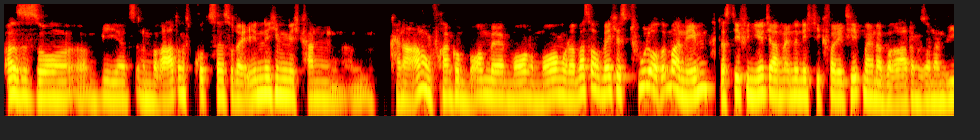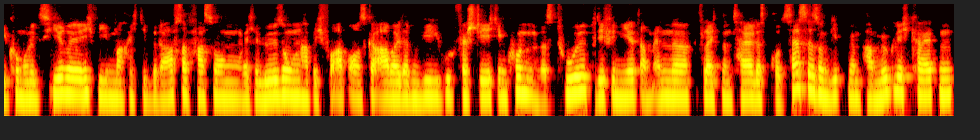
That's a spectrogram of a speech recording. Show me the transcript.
Das ist so wie jetzt in einem Beratungsprozess oder ähnlichem. Ich kann, ähm, keine Ahnung, Frank und Bornberg morgen, morgen oder was auch, welches Tool auch immer nehmen. Das definiert ja am Ende nicht die Qualität meiner Beratung, sondern wie kommuniziere ich, wie mache ich die Bedarfserfassung, welche Lösungen habe ich vorab ausgearbeitet und wie gut verstehe ich den Kunden. Das Tool definiert am Ende vielleicht einen Teil des Prozesses und gibt mir ein paar Möglichkeiten,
